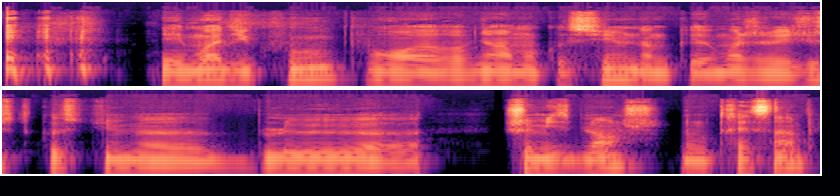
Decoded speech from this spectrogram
Et moi, du coup, pour euh, revenir à mon costume, donc euh, moi j'avais juste costume euh, bleu, euh, chemise blanche, donc très simple.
